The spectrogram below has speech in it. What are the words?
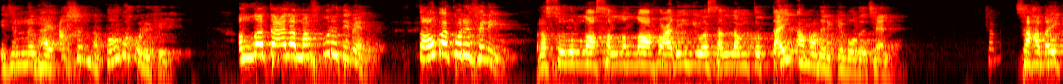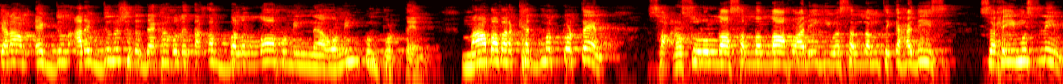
এজন্য ভাই, আসেন না, তওবা করে ফেলি। আল্লাহ তাআলা মাফ করে দিবেন। তওবা করে ফেলি। রাসূলুল্লাহ সাল্লাল্লাহু আলাইহি ওয়াসাল্লাম তো তাই আমাদেরকে বলেছেন। সাহাবাই কারাম একজন আরেকজনের সাথে দেখা হলে মিনকুম পড়তেন। মা বাবার খেদমত করতেন। সা- রাসূলুল্লাহ সাল্লাল্লাহু আলাইহি ওয়াসাল্লাম থেকে হাদিস, সহিহ মুসলিম,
